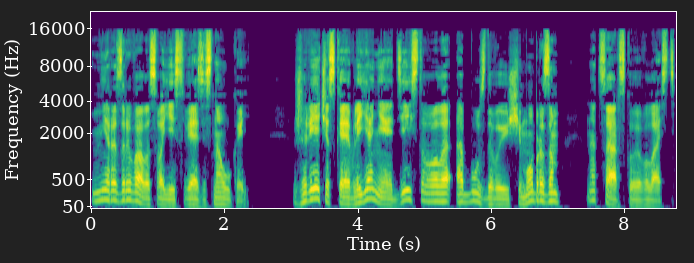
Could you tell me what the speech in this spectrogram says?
не разрывала своей связи с наукой. Жреческое влияние действовало обуздывающим образом на царскую власть.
